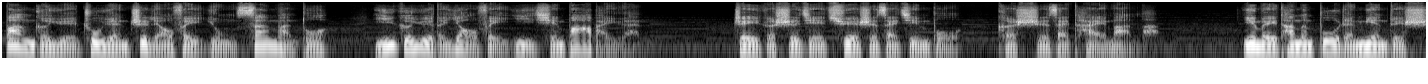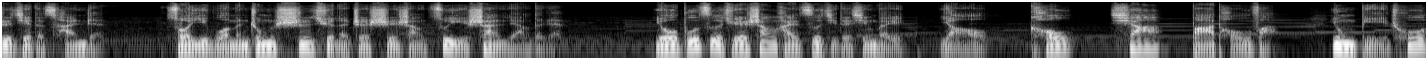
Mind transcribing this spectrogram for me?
半个月住院治疗费用三万多，一个月的药费一千八百元。这个世界确实在进步，可实在太慢了。因为他们不忍面对世界的残忍，所以我们中失去了这世上最善良的人。有不自觉伤害自己的行为，咬、抠。掐、拔头发，用笔戳，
